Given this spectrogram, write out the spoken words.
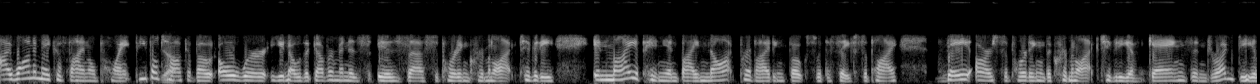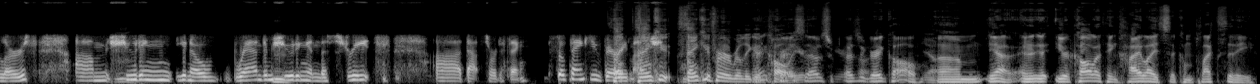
I want to make a final point. People Yeah. talk about, oh, we're, you know, the government is is uh, supporting criminal activity. In my opinion, by not providing folks with a safe supply, they are supporting the criminal activity of gangs and drug dealers, um, Mm. shooting, you know, random shooting in the streets, uh, that sort of thing. So thank you very Thank, much. thank you, thank you for a really good Thanks, call. Chris. That was, that was a great call. Yeah. Um, yeah, and your call, I think, highlights the complexity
